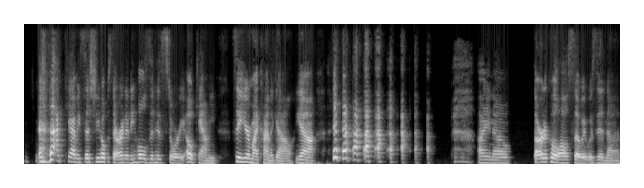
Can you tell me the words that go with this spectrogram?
Cami says she hopes there aren't any holes in his story. Oh, Cami, see, you're my kind of gal. Yeah. I know. The article also, it was in uh,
